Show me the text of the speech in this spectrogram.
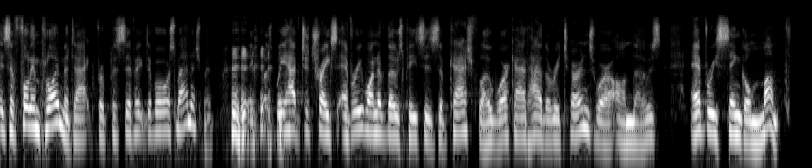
it's a full employment act for Pacific Divorce Management because we have to trace every one of those pieces of cash flow, work out how the returns were on those every single month,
